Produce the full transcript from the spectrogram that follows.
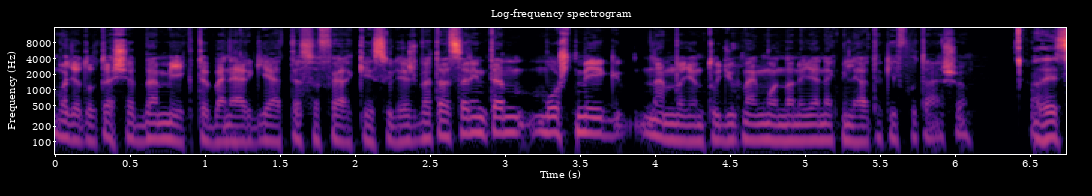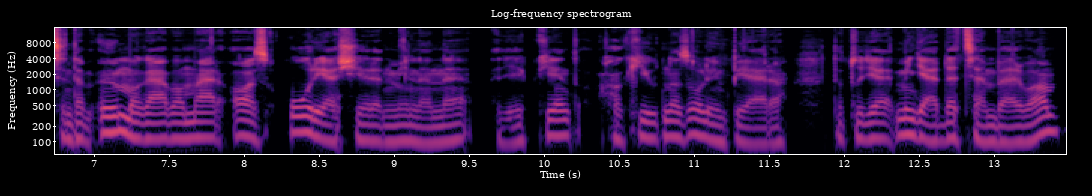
vagy adott esetben még több energiát tesz a felkészülésbe. Tehát szerintem most még nem nagyon tudjuk megmondani, hogy ennek mi lehet a kifutása. Azért szerintem önmagában már az óriási eredmény lenne egyébként, ha kijutna az olimpiára. Tehát ugye mindjárt december van,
